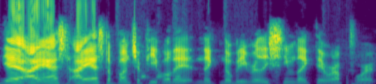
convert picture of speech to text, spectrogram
Yeah, I asked I asked a bunch of people. They like nobody really seemed like they were up for it.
